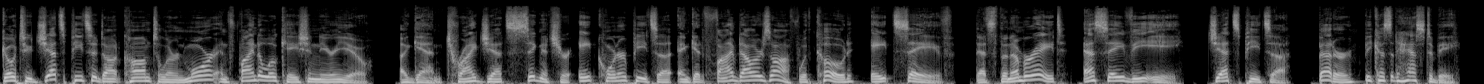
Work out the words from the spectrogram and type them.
Go to jetspizza.com to learn more and find a location near you. Again, try Jet's signature eight corner pizza and get $5 off with code 8SAVE. That's the number eight, S A V E. Jet's Pizza. Better because it has to be.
